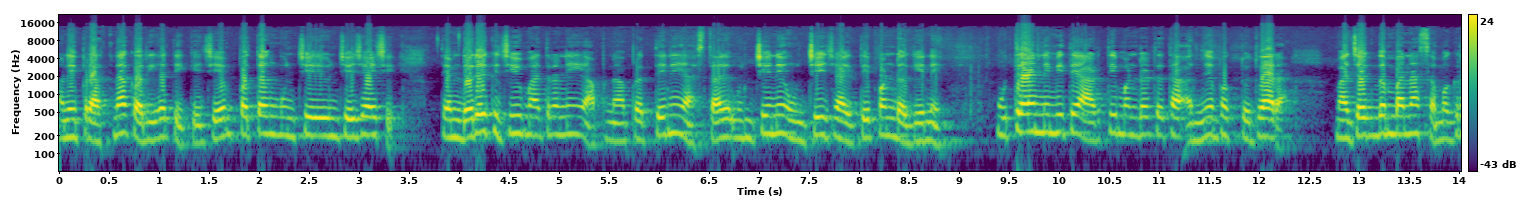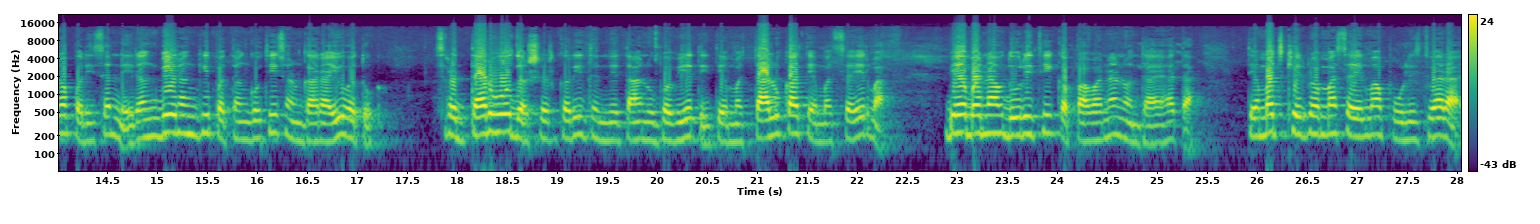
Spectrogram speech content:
અને પ્રાર્થના કરી હતી કે જેમ પતંગ ઊંચે ઊંચે જાય છે તેમ દરેક જીવ માત્રની આપના પ્રત્યેની આસ્થા ઊંચે ને ઊંચે જાય તે પણ ડગે નહીં. ઉત્તરાયણ નિમિત્તે આરતી મંડળ તથા અન્ય ભક્તો દ્વારા મા જગદંબાના સમગ્ર પરિસરને રંગબેરંગી પતંગોથી શણગારાયું હતું. શ્રદ્ધાળુઓ દર્શન કરી ધન્યતા અનુભવી હતી તેમજ તાલુકા તેમજ શહેરમાં બે બનાવ દોરીથી કપાવાના નોંધાયા હતા. તેમજ ખેડબ્રહ્મા શહેરમાં પોલીસ દ્વારા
